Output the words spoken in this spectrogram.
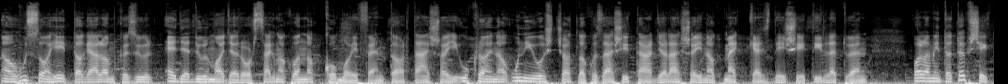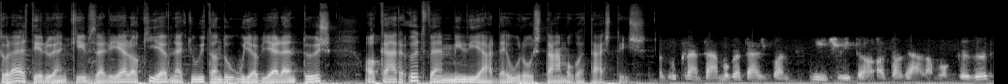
a 27 tagállam közül egyedül Magyarországnak vannak komoly fenntartásai Ukrajna uniós csatlakozási tárgyalásainak megkezdését illetően, valamint a többségtől eltérően képzeli el a Kijevnek nyújtandó újabb jelentős, akár 50 milliárd eurós támogatást is. Az ukrán támogatásban nincs vita a tagállamok között,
